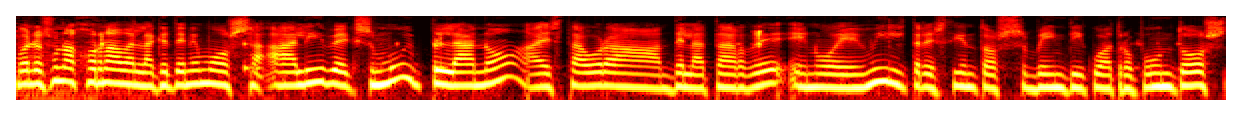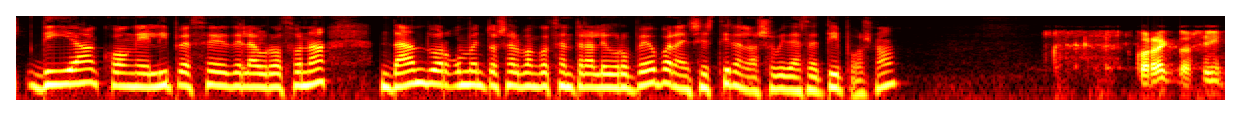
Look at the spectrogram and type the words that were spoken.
Bueno, es una jornada en la que tenemos al IBEX muy plano a esta hora de la tarde, en 9.324 puntos día, con el IPC de la eurozona dando argumentos al Banco Central Europeo para insistir en las subidas de tipos, ¿no? Correcto, sí.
